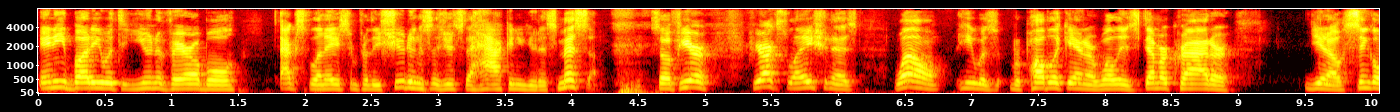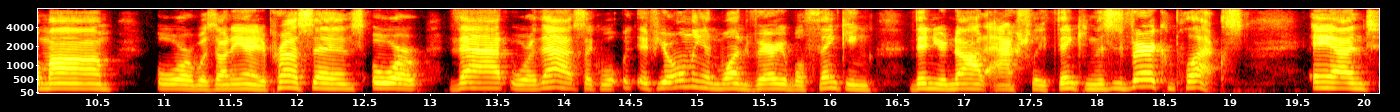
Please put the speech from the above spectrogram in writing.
anybody with a univariable explanation for these shootings is just a hack and you can dismiss them. so if your if your explanation is, well, he was Republican or well he's Democrat or you know single mom or was on antidepressants or that or that, it's like well if you're only in one variable thinking, then you're not actually thinking. This is very complex, and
